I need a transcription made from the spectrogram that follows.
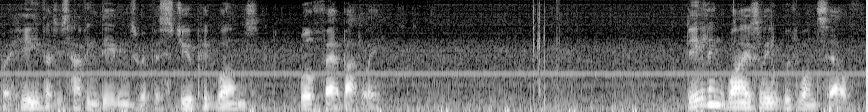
but he that is having dealings with the stupid ones will fare badly. Dealing wisely with oneself.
